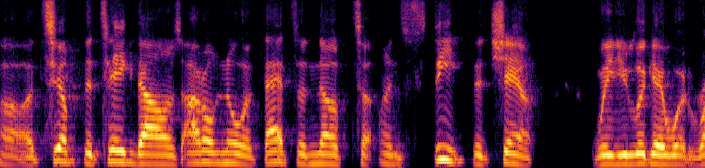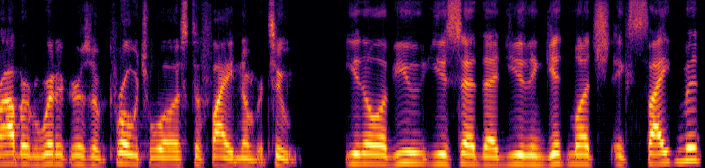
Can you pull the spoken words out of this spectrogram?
uh, attempt the takedowns. I don't know if that's enough to unseat the champ. When you look at what Robert Whitaker's approach was to fight number two, You know, if you you said that you didn't get much excitement,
